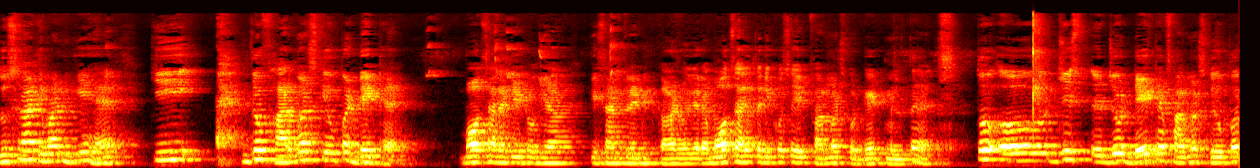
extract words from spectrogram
दूसरा डिमांड ये है कि जो फार्मर्स के ऊपर डेट है, बहुत सारा डेट हो गया, किसान क्रेडिट कार्ड वगैरह, बहुत सारे तरीकों से एक फार्मर्स को डेट मिलता है। तो जिस, जो डेट है फार्मर्स के ऊपर,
